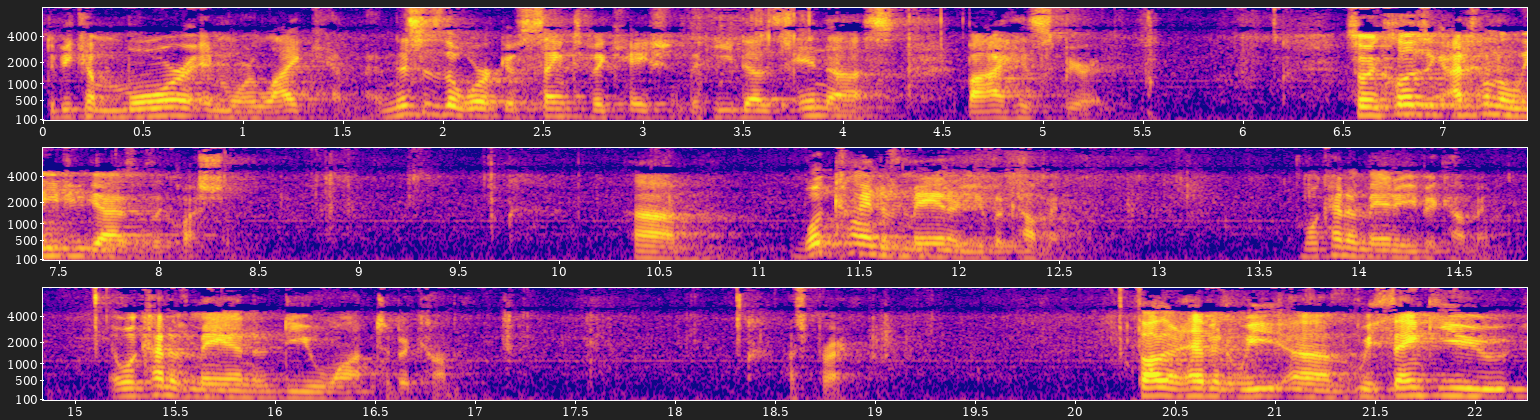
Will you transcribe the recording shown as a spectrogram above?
to become more and more like him. And this is the work of sanctification that he does in us by his Spirit. So, in closing, I just want to leave you guys with a question. Um, what kind of man are you becoming? What kind of man are you becoming? And what kind of man do you want to become? Let's pray. Father in heaven, we, um, we thank you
